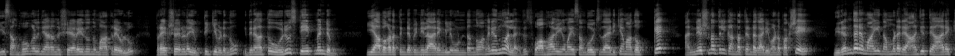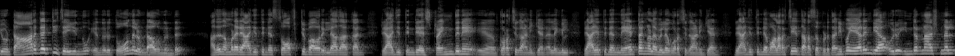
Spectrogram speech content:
ഈ സംഭവങ്ങൾ ഞാനൊന്ന് ഷെയർ ചെയ്തെന്ന് മാത്രമേ ഉള്ളൂ. പ്രേക്ഷകരുടെ യുക്തിക്ക് വിടുന്നു. ഇതിനകത്ത് ഒരു സ്റ്റേറ്റ്മെന്റും ഈ അപകടത്തിന്റെ പിന്നിൽ ആരെങ്കിലും ഉണ്ടെന്നോ അങ്ങനെയൊന്നുമല്ല ഇത് സ്വാഭാവികമായി സംഭവിച്ചതായിരിക്കാം. അതൊക്കെ അന്വേഷണത്തിൽ കണ്ടെത്തേണ്ട കാര്യമാണ്. പക്ഷേ നിരന്തരമായി നമ്മുടെ രാജ്യത്തെ ആരൊക്കെയോ ടാർഗറ്റ് ചെയ്യുന്നു എന്നൊരു തോന്നൽ ഉണ്ടാവുന്നുണ്ട്. അത് നമ്മുടെ രാജ്യത്തിന്റെ സോഫ്റ്റ് പവർ ഇല്ലാതാക്കാൻ രാജ്യത്തിന്റെ സ്ട്രെങ്തിനെ കുറച്ച് കാണിക്കാൻ അല്ലെങ്കിൽ രാജ്യത്തിന്റെ നേട്ടങ്ങളെ വില കുറച്ച് കാണിക്കാൻ രാജ്യത്തിന്റെ വളർച്ചയെ തടസ്സപ്പെടുത്താൻ. ഇപ്പോൾ എയർ ഇന്ത്യ ഒരു ഇന്റർനാഷണൽ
